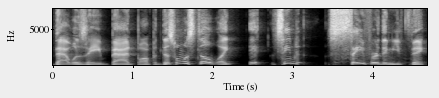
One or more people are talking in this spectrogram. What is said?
That was a bad bump, but this one was still like it seemed safer than you think.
